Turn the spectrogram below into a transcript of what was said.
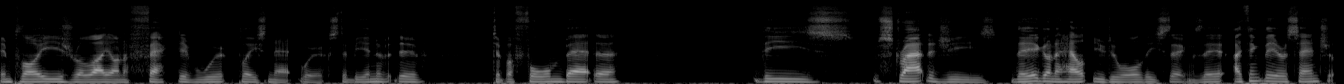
Employees rely on effective workplace networks to be innovative, to perform better. These strategies they're going to help you do all these things. They I think they are essential.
